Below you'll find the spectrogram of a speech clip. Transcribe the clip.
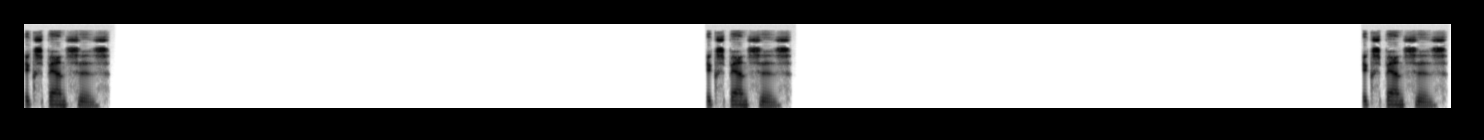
expanses expanses expanses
